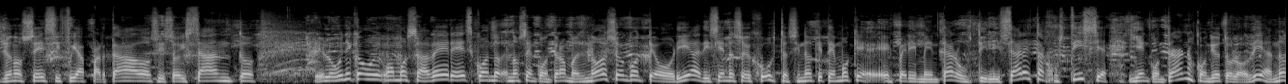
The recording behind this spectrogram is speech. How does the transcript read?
yo no sé si fui apartado, si soy santo, y lo único que vamos a ver es cuando nos encontramos. No son con teoría diciendo soy justo, sino que tenemos que experimentar, utilizar esta justicia y encontrarnos con Dios todos los días, ¿no?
